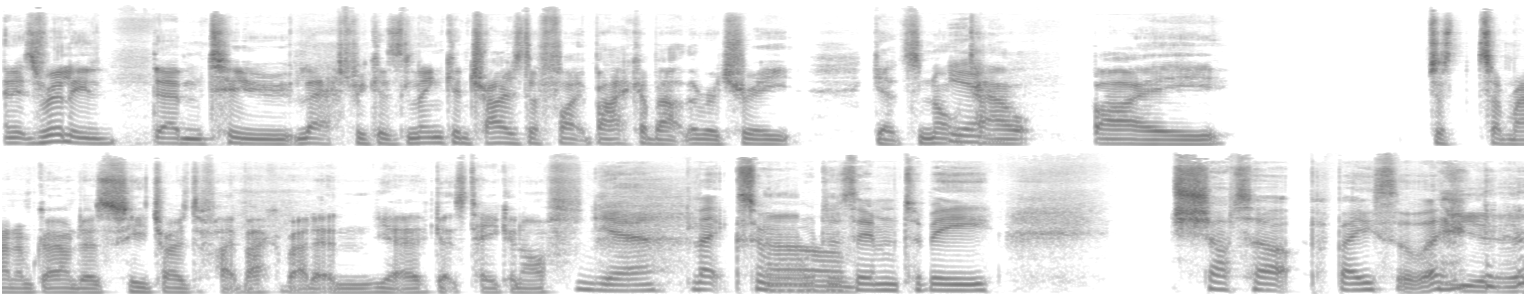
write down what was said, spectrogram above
and it's really them two left because Lincoln tries to fight back about the retreat, gets knocked Yeah. out by just some random grounders. He tries to fight back about it and yeah, it gets taken off. Yeah, Lexa orders Um, him to be shut up, basically. yeah,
